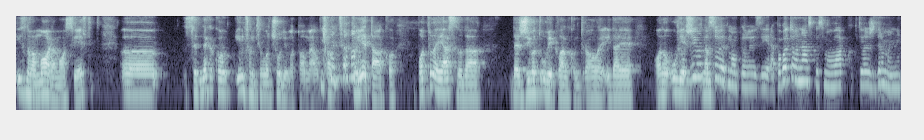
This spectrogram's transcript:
iznova moramo osvijestiti, uh, se nekako infantilno čudimo tome, ali to, je tako. Potpuno je jasno da, da je život uvijek van kontrole i da je ono uvijek... Život nas uvijek mobilizira, pogotovo nas koji smo ovako, ti još drmani.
